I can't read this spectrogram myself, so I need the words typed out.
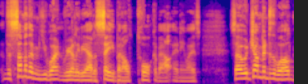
the some of them you won't really be able to see, but I'll talk about anyways. So we'll jump into the world.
